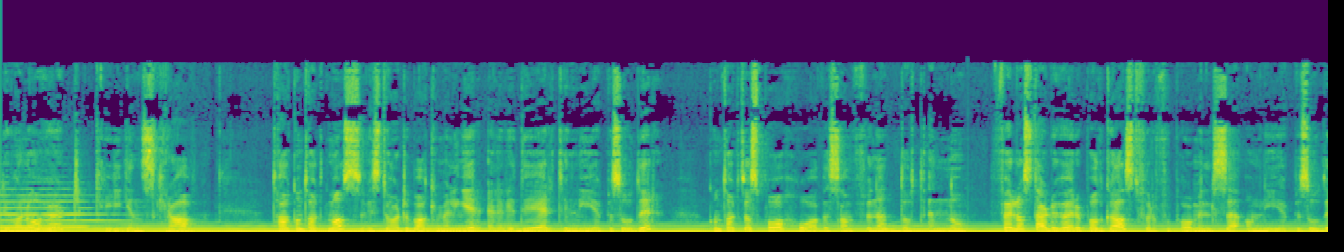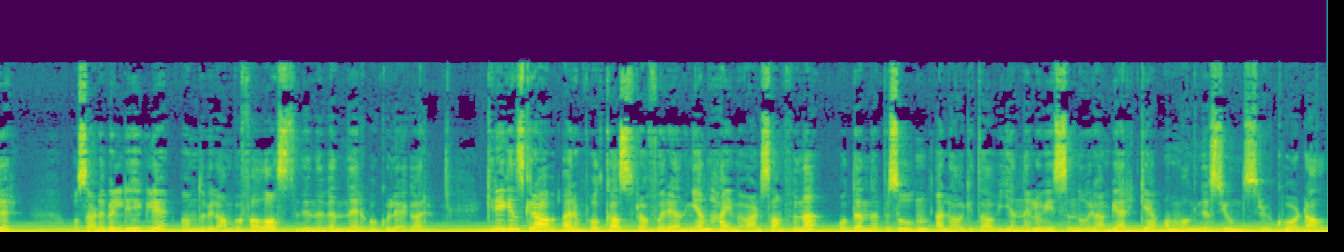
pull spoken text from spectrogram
Du har nå hørt Krigens krav. Ta kontakt med oss hvis du har tilbakemeldinger eller ideer til nye episoder. Kontakt oss på hvsamfunnet.no. Følg oss der du hører podkast for å få påminnelse om nye episoder. Og så er det veldig hyggelig om du vil anbefale oss til dine venner og kollegaer. Krigens krav er en podkast fra foreningen Heimevernssamfunnet, og denne episoden er laget av Jenny Lovise Norheim Bjerke og Magnus Jonsrud Kårdal.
